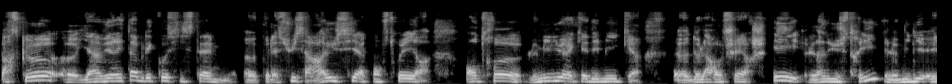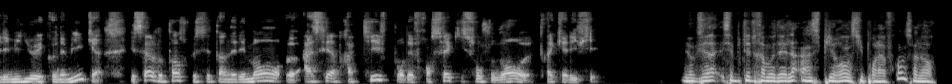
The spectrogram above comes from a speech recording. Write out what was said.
parce que il y a un véritable écosystème que la Suisse a réussi à construire entre le milieu académique de la recherche et l'industrie et les milieux économiques. Et ça, je pense que c'est un élément assez attractif pour des Français qui sont souvent très qualifiés. Donc c'est peut-être un modèle inspirant aussi pour la France alors?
